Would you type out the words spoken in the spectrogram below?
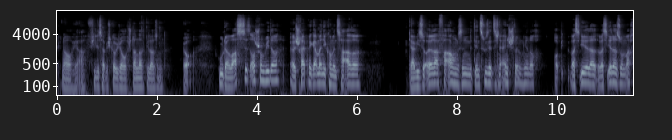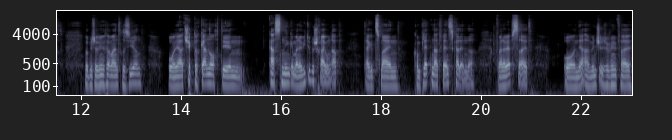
Genau, ja, vieles habe ich glaube ich auch auf Standard gelassen. Ja, gut, dann war es jetzt auch schon wieder. Äh, schreibt mir gerne mal in die Kommentare, ja, wie so eure Erfahrungen sind mit den zusätzlichen Einstellungen hier noch. Ob, was, ihr da, was ihr da so macht. Würde mich auf jeden Fall mal interessieren. Und ja, checkt doch gerne noch den ersten Link in meiner Videobeschreibung ab. Da gibt es meinen kompletten Adventskalender auf meiner Website. Und ja, wünsche euch auf jeden Fall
